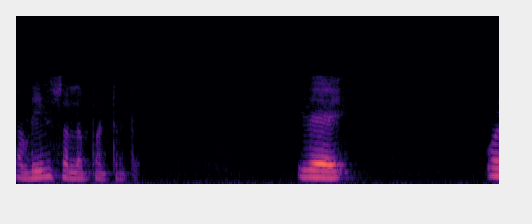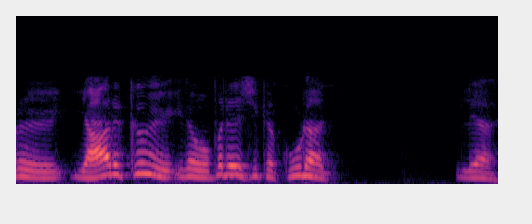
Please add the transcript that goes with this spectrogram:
அப்படின்னு சொல்லப்பட்டிருக்கு. இதை ஒரு யாருக்கும் இதை உபதேசிக்க கூடாது. இல்லையா?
